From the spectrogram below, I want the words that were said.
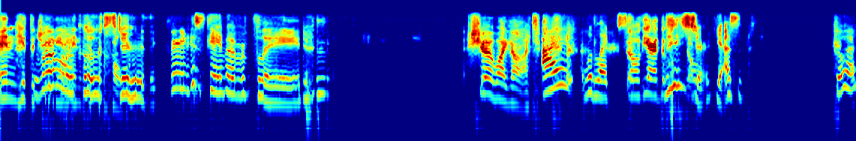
and hit the chain. roller coaster, the greatest game ever played. Sure, why not? I would like So yeah, the, so- sure, yes. Go ahead.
